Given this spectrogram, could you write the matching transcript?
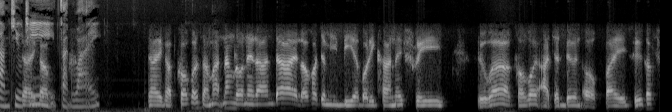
ตามคิวที่จัดไว้ ใช่ครับเขาก็สามารถนั่งรอในร้านได้ แล้วก็จะมีเบียร์บริการให้ฟรี หรือว่าเขาก็อาจจะเดินออกไปซื้อกาแฟ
